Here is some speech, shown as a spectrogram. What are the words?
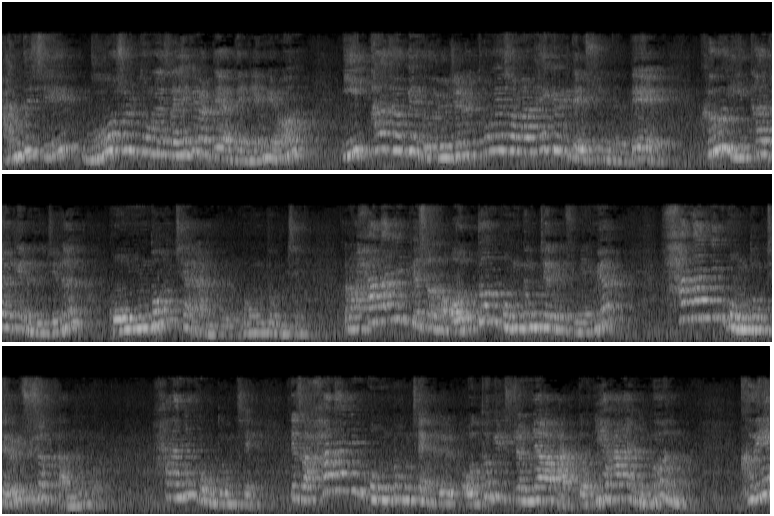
반드시 무엇을 통해서 해결돼야 되냐면 이타적인 의지를 통해서만 해결이 될 수 있는데 그 이타적인 의지는 공동체라는 거예요. 공동체. 그럼 하나님께서는 어떤 공동체를 주냐면 하나님 공동체를 주셨다는 거예요. 하나님 공동체. 그래서 하나님 공동체를 어떻게 주셨냐 봤더니 하나님은 그의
